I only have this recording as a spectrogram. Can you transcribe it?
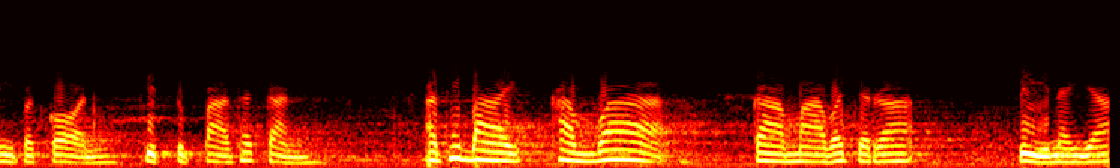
ณีปกรณ์ จิตตุปาทกัน อธิบายคำว่ากามาวจระสี่นัยยะ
